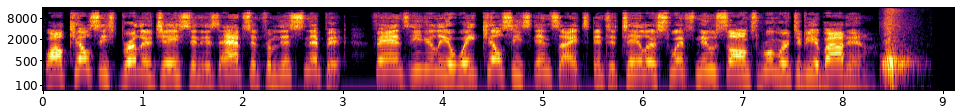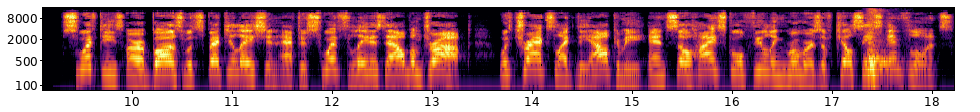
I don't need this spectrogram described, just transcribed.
While Kelce's brother Jason is absent from this snippet, fans eagerly await Kelce's insights into Taylor Swift's new songs rumored to be about him. Swifties are abuzz with speculation after Swift's latest album dropped, with tracks like The Alchemy and So High School fueling rumors of Kelce's influence.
